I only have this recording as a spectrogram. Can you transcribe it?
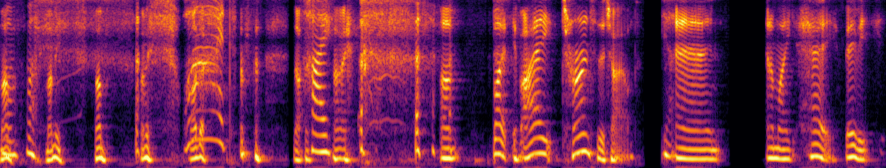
mom, mummy, mom, mommy, mother. What? Nothing. Hi. Hi. um, but if I turn to the child Yes. and and I'm like, hey, baby,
